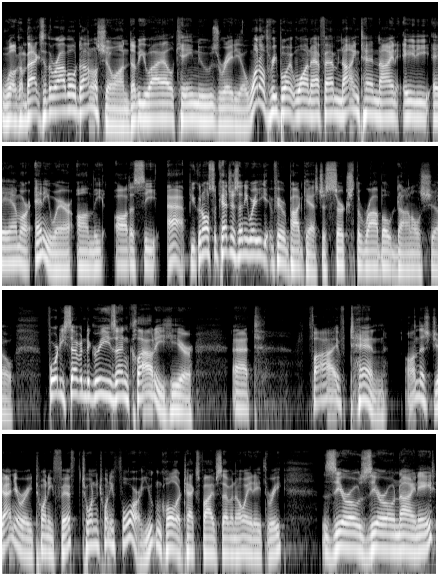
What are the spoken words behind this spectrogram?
Welcome back to the Rob O'Donnell Show on WILK News Radio, 103.1 FM, 910, 980 AM, or anywhere on the Audacy app. You can also catch us anywhere you get your favorite podcast. Just search the Rob O'Donnell Show. 47 degrees and cloudy here at 510 on this January 25th, 2024. You can call or text 570 883 0098.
